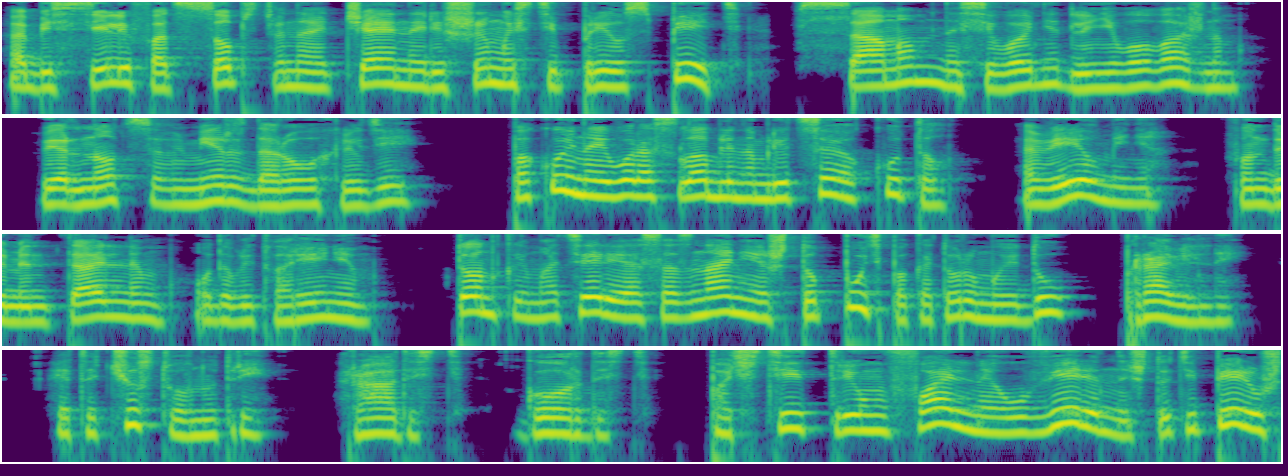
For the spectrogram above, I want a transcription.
обессилев от собственной отчаянной решимости преуспеть в самом на сегодня для него важном – вернуться в мир здоровых людей. Покой на его расслабленном лице окутал, овеял меня фундаментальным удовлетворением, тонкой материей осознания, что путь, по которому иду, правильный. Это чувство внутри, радость, гордость, Почти триумфальная уверенность, что теперь уж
